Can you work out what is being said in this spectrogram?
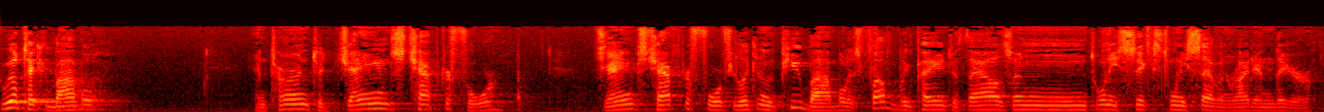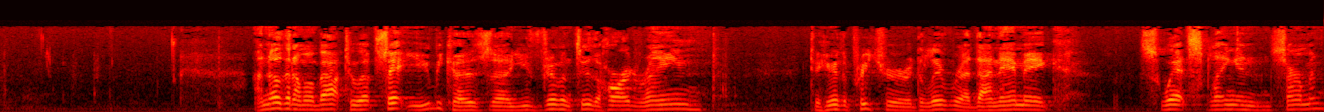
Will, take your Bible and turn to James chapter 4. James chapter 4. If you're looking in the Pew Bible, it's probably page 1026, 27, right in there. I know that I'm about to upset you because uh, you've driven through the hard rain to hear the preacher deliver a dynamic, sweat slinging sermon.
